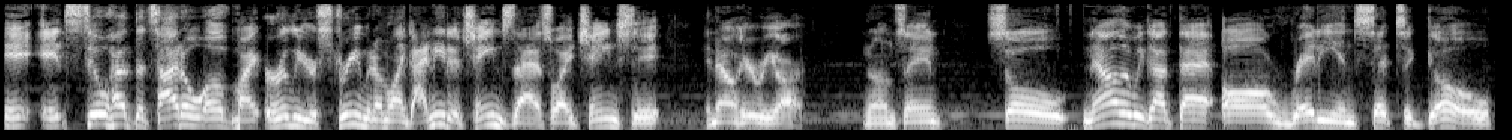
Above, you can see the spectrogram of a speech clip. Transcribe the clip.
it, it still had the title of my earlier stream, and I'm like, I need to change that, so I changed it, and now here we are. You know what I'm saying? So now that we got that all ready and set to go,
